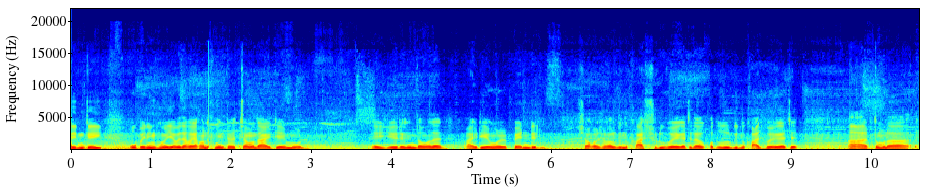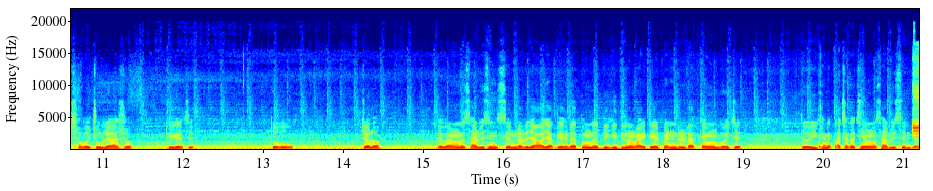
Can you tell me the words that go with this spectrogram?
দিনকেই ওপেনিং হয়ে যাবে। দেখো, এখন এটা হচ্ছে আমাদের আইটিআই মোড়। এই যে, এটা কিন্তু আমাদের আইটিআই মোড়ের প্যান্ডেল। সকাল সকাল কিন্তু কাজ শুরু হয়ে গেছে। দেখো কত দূর কিন্তু কাজ হয়ে গেছে। আর তোমরা সবাই চলে আসো, ঠিক আছে? তো চলো, এবার আমাদের সার্ভিসিং সেন্টারে যাওয়া যাক। এখানে তোমাদের দেখিয়ে দিলাম আইটিআই প্যান্ডেলটা কেমন হয়েছে। তো এইখানে কাছাকাছি আমার সার্ভিস সেন্টার।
